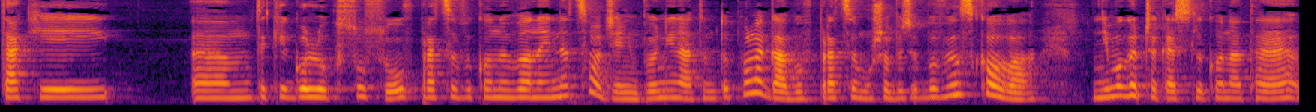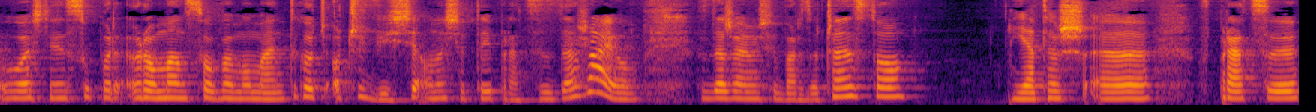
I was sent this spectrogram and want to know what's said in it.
takiej um, takiego luksusu w pracy wykonywanej na co dzień, bo nie na tym to polega, bo w pracy muszę być obowiązkowa. Nie mogę czekać tylko na te właśnie super romansowe momenty, choć oczywiście one się w tej pracy zdarzają. Zdarzają się bardzo często. Ja też e, w pracy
